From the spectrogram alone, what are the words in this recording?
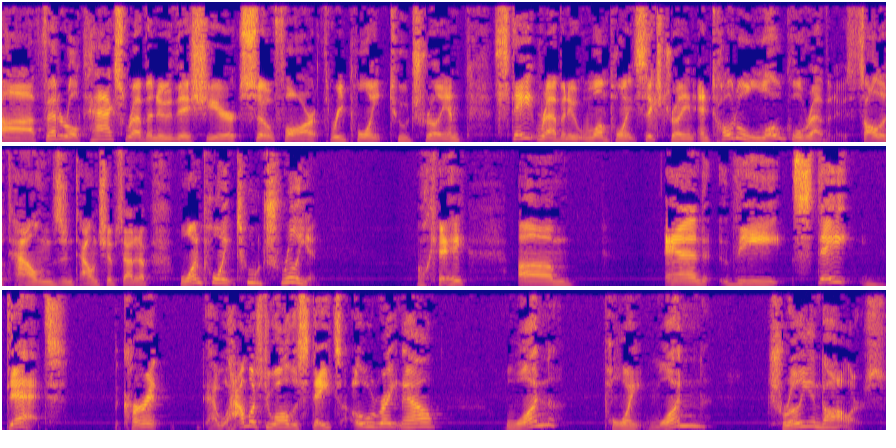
Uh, federal tax revenue this year so far 3.2 trillion, state revenue 1.6 trillion, and total local revenues. It's all the towns and townships added up 1.2 trillion. Okay, um, and the state debt, the current, how much do all the states owe right now? 1.1 trillion dollars.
